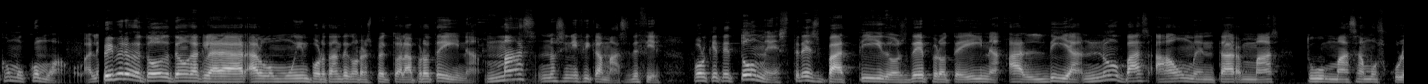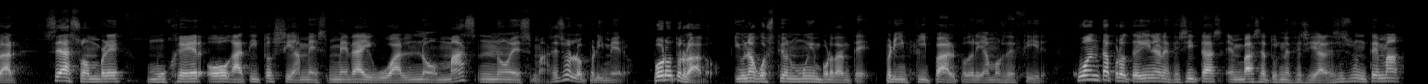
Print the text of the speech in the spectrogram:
¿Cómo, cómo hago? ¿vale? Primero de todo te tengo que aclarar algo muy importante con respecto a la proteína. Más no significa más, es decir, porque te tomes tres batidos de proteína al día, no vas a aumentar más tu masa muscular. Seas hombre, mujer o gatito siamés, me da igual, no, más no es más. Eso es lo primero. Por otro lado, y una cuestión muy importante, principal podríamos decir, ¿cuánta proteína necesitas en base a tus necesidades? Es un tema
